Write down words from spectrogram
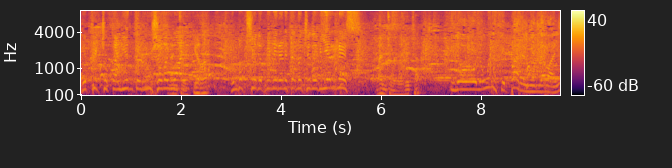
De pecho caliente el ruso da igual. izquierda. Un boxeo de primera en esta noche de viernes. De derecha. Y lo, lo bueno es que para el vendaval.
